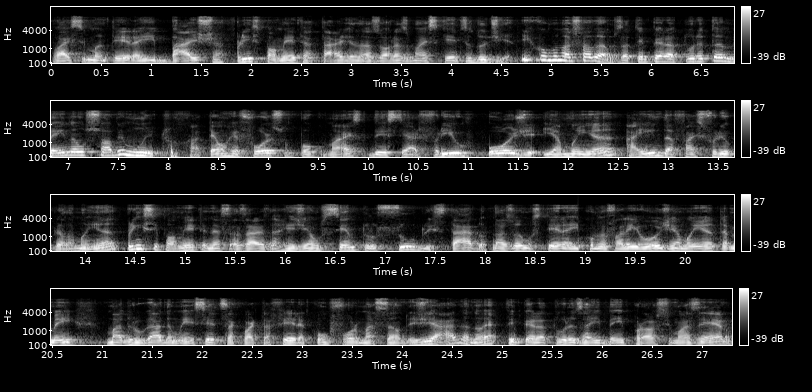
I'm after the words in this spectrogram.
vai se manter aí baixa, principalmente à tarde, nas horas mais quentes do dia. E como nós falamos, a temperatura também não sobe muito, até um reforço um pouco mais desse ar frio. Hoje e amanhã ainda faz frio pela manhã, principalmente nessas áreas da região centro-sul do estado. Nós vamos ter aí, como eu falei, hoje e amanhã também madrugada, amanhecer dessa quarta-feira com formação de geada, não é? Temperaturas aí bem próximo a zero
